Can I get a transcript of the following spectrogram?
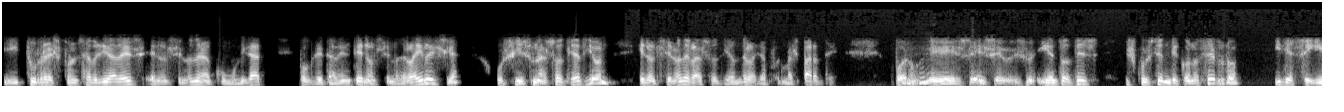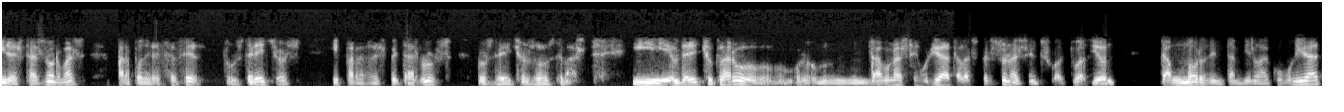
y tus responsabilidades en el seno de la comunidad, concretamente en el seno de la Iglesia, o si es una asociación, en el seno de la asociación de la que formas parte. Bueno, y entonces es cuestión de conocerlo y de seguir estas normas para poder ejercer tus derechos y para respetar los, derechos de los demás. Y el derecho, claro, da una seguridad a las personas en su actuación, da un orden también a la comunidad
